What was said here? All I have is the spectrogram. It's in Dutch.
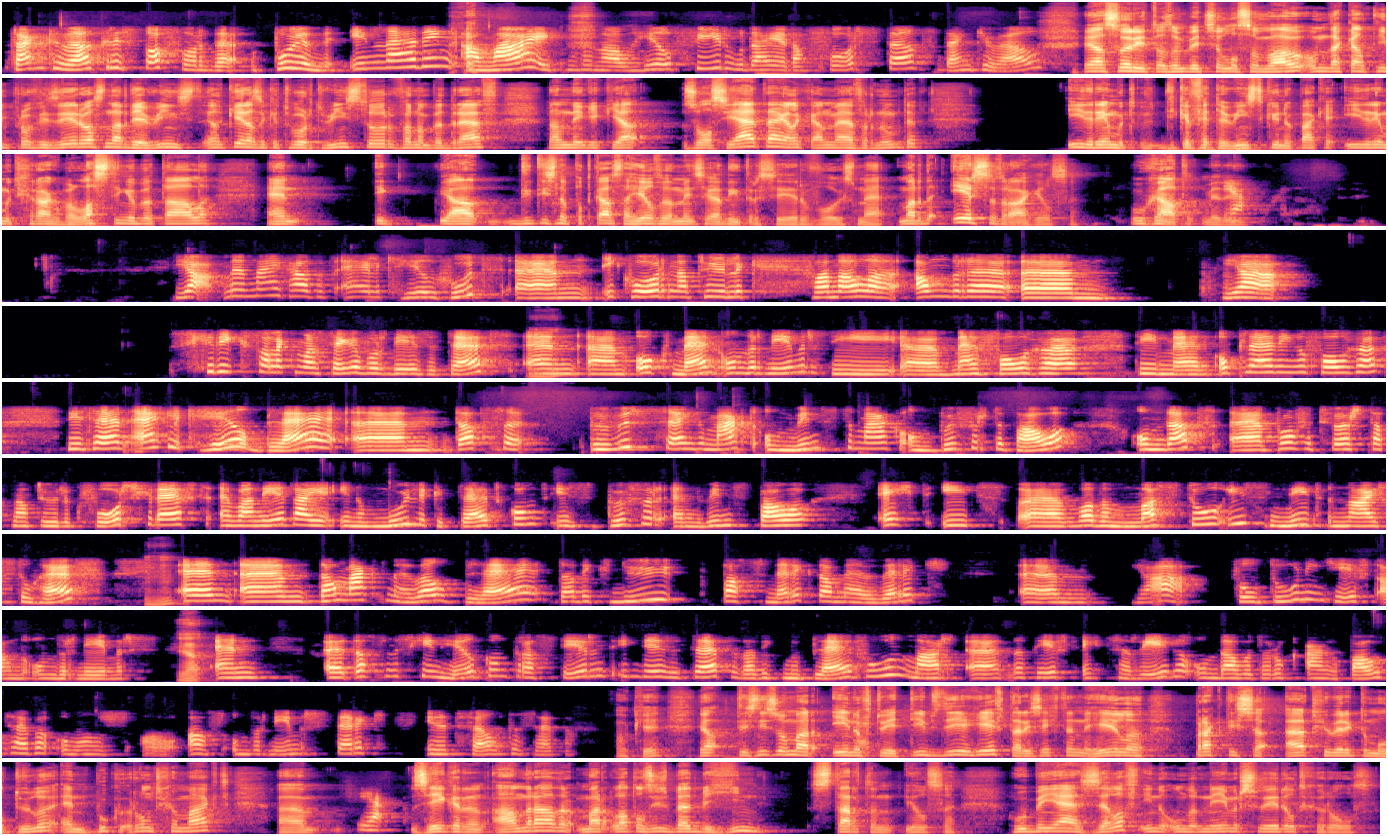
Dankjewel Christophe voor de boeiende inleiding. Amai, ik ben al heel fier hoe dat je dat voorstelt. Dankjewel. Ja, sorry, het was een beetje losse mouw, omdat ik aan het improviseren was naar die winst. Elke keer als ik het woord winst hoor van een bedrijf, dan denk ik, ja, zoals jij het eigenlijk aan mij vernoemd hebt, iedereen moet dikke vette winst kunnen pakken, iedereen moet graag belastingen betalen. En ik, ja, dit is een podcast dat heel veel mensen gaat interesseren, volgens mij. Maar de eerste vraag, Ilse, hoe gaat het met u? Ja. Ja, met mij gaat het eigenlijk heel goed. Um, ik hoor natuurlijk van alle andere um, ja, schrik, zal ik maar zeggen, voor deze tijd. En um, ook mijn ondernemers die uh, mij volgen, die mijn opleidingen volgen, die zijn eigenlijk heel blij dat ze bewust zijn gemaakt om winst te maken, om buffer te bouwen omdat uh, Profit First dat natuurlijk voorschrijft. En wanneer dat je in een moeilijke tijd komt, is buffer en winst bouwen echt iets uh, wat een must-do is, niet nice to have. Mm En um, dat maakt mij wel blij dat ik nu pas merk dat mijn werk um, ja, voldoening geeft aan de ondernemers. Ja. En uh, dat is misschien heel contrasterend in deze tijd, dat ik me blij voel, maar uh, dat heeft echt zijn reden, omdat we er ook aan gebouwd hebben om ons als ondernemers sterk in het veld te zetten. Oké. Ja, het is niet zomaar één of twee tips die je geeft. Daar is echt een hele praktische, uitgewerkte module en boek rondgemaakt. Um, ja. Zeker een aanrader. Maar laat ons eens bij het begin starten, Ilse. Hoe ben jij zelf in de ondernemerswereld gerold?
